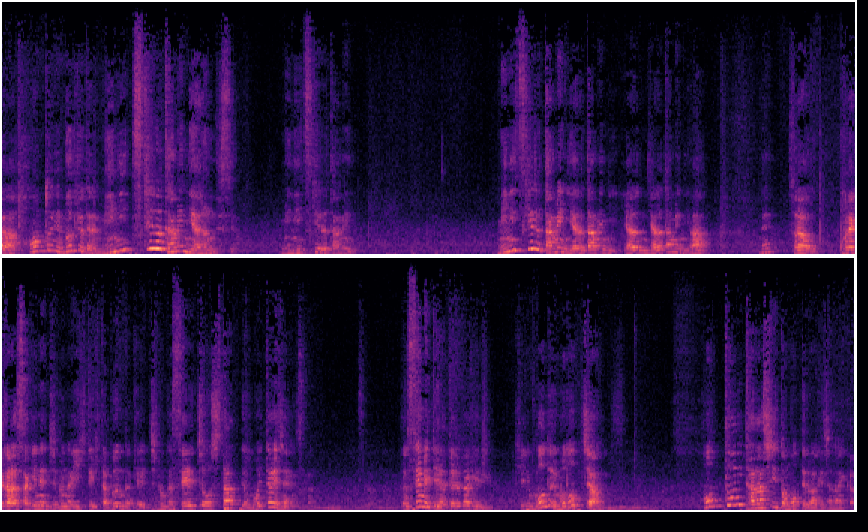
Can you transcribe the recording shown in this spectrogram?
だから本当に仏教ってのは身につけるためにやるんですよ。身につけるために身につけるためにやるためにやるやるためにはねそれはこれから先ね自分が生きてきた分だけ自分が成長したって思いたいじゃないですか。せめてやってる限り結局元に戻っちゃうんです。本当に正しいと思ってるわけじゃないから。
